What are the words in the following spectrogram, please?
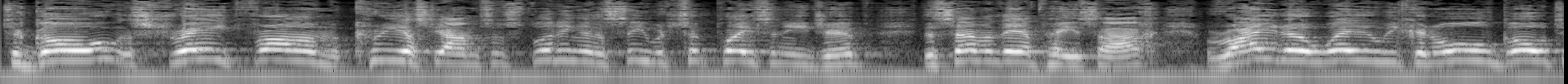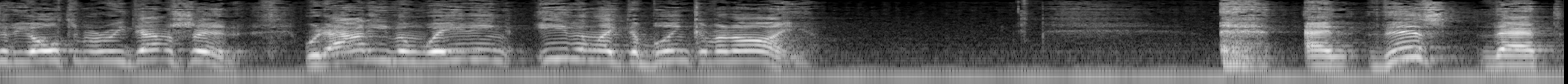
to go straight from Kriyas Yam, so splitting of the sea, which took place in Egypt, the seventh day of Pesach, right away we can all go to the ultimate redemption, without even waiting, even like the blink of an eye. and this, that,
